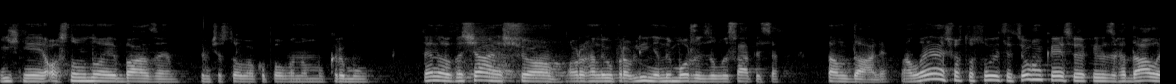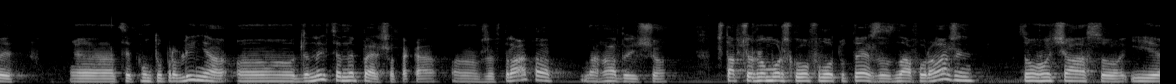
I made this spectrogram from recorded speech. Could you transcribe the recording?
їхньої основної бази в тимчасово окупованому Криму, це не означає, що органи управління не можуть залишатися там далі. Але що стосується цього кейсу, який ви згадали, е, цей пункт управління, е, для них це не перша така е, вже втрата. Нагадую, що штаб Чорноморського флоту теж зазнав уражень свого часу. І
